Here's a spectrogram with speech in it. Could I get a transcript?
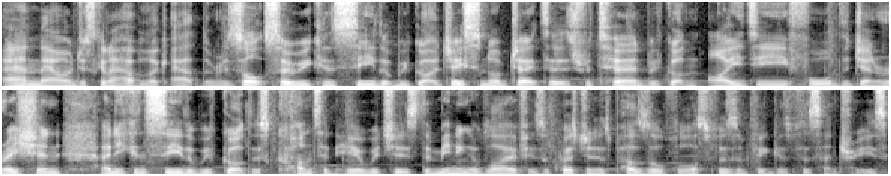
And now I'm just going to have a look at the result. So we can see that we've got a JSON object that is returned. We've got an ID for the generation. And you can see that we've got this content here, which is the meaning of life is a question as puzzle philosophers and thinkers for centuries.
